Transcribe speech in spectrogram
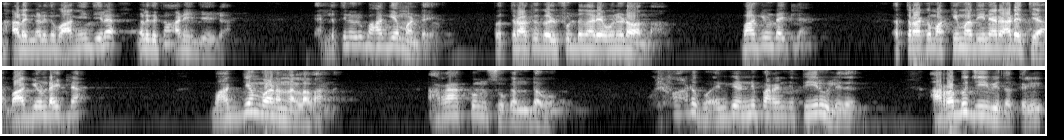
നാളെ നിങ്ങൾ ഇത് വാങ്ങുകയും ചെയ്യില്ല നിങ്ങൾ ഇത് കാണുകയും ചെയ്യില്ല. എല്ലാത്തിനും ഒരു ഭാഗ്യം വേണ്ടേ? ഇപ്പൊ എത്ര ആൾക്ക് ഗൾഫുണ്ടെന്ന് അറിയാം അവനിടെ വന്ന. ഭാഗ്യം ഉണ്ടായിട്ടില്ല. എത്ര ആൾക്ക് മക്കി മദീന അവിടെ എത്തിയ? ഭാഗ്യം ഉണ്ടായിട്ടില്ല. ഭാഗ്യം വേണമെന്നുള്ളതാണ് അറാക്കും സുഗന്ധവും. ഒരുപാട്. എനിക്ക് എണ്ണി പറഞ്ഞ് തീരൂല്ല ഇത്. അറബ് ജീവിതത്തിൽ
